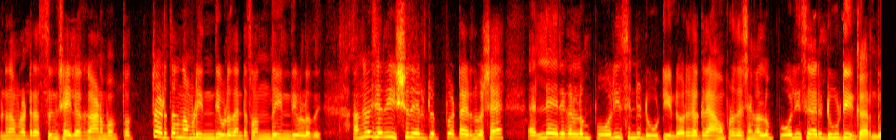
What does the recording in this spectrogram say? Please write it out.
പിന്നെ നമ്മുടെ ഡ്രസ്സിങ് ശൈലിയൊക്കെ കാണുമ്പം തൊട്ടടുത്താണ് നമ്മുടെ ഇന്ത്യ ഉള്ളത് എന്റെ സ്വന്തം ഇന്ത്യ ഉള്ളത്. അങ്ങനെ ചെറിയ ഇഷ്യൂ നേരിട്ടപ്പെട്ടായിരുന്നു. പക്ഷേ എല്ലാ ഏരിയകളിലും പോലീസിന്റെ ഡ്യൂട്ടി ഉണ്ട്. ഓരോരോ ഗ്രാമപ്രദേശങ്ങളിലും പോലീസുകാർ ഡ്യൂട്ടി നിൽക്കാറുണ്ട്.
